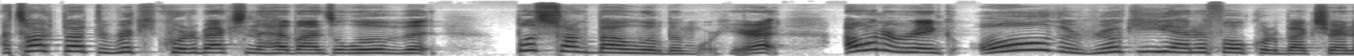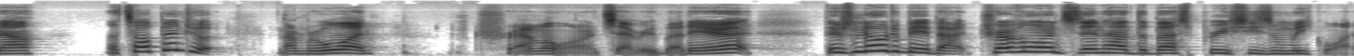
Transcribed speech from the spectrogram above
I talked about the rookie quarterbacks in the headlines a little bit, but let's talk about a little bit more here. Right? I want to rank all the rookie NFL quarterbacks right now. Let's hop into it. Number one, Trevor Lawrence, everybody. Right? There's no debate about it. Trevor Lawrence didn't have the best preseason week one,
